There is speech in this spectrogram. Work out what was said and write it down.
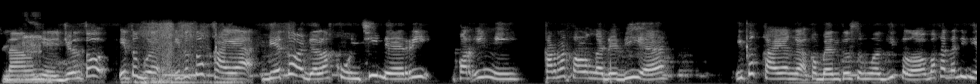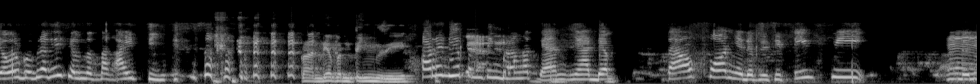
Nah, Jun tuh itu gue itu tuh kayak dia tuh adalah kunci dari core ini. Karena kalau nggak ada dia, itu kayak nggak kebantu semua gitu loh. Maka tadi di awal gue bilang ini film tentang IT. Peran dia penting sih. Karena dia yeah. penting banget kan, nyadap telepon, nyadap CCTV, hmm. dari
